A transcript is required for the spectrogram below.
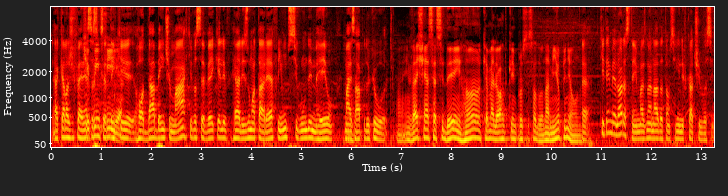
É aquelas diferenças Tipo que você filha. tem que rodar benchmark e você vê que ele realiza uma tarefa em um segundo e meio mais rápido que o outro. É, investe em SSD, em RAM, que é melhor do que em processador, na minha opinião. Né? É, que tem melhoras tem, mas não é nada tão significativo assim.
